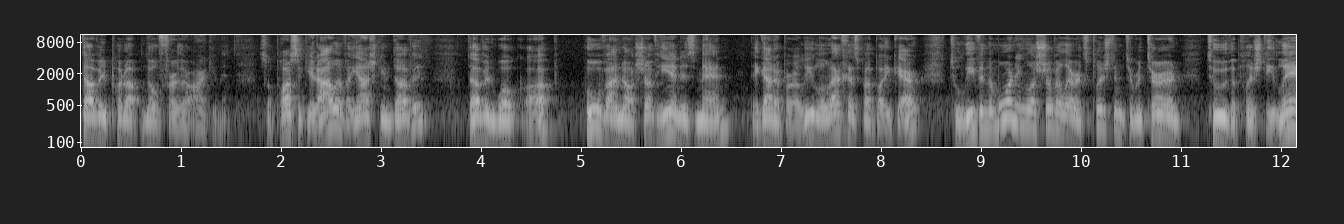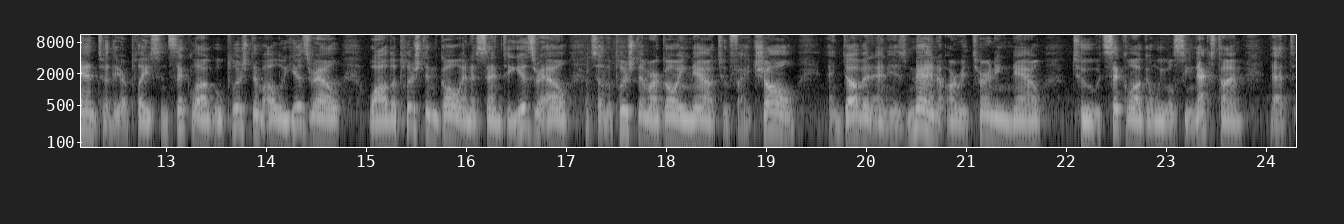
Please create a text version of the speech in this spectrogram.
David put up no further argument. So Pasuk Yiralev, Ayashkim David, David woke up, Hu Vanoshav, he and his men, they got up early, Laleches Babayker, to leave in the morning, Lashav El Eretz Plishtim, to return to the Plishti land, to their place in Siklag, Uplishtim Alu Yisrael, while the Plishtim go and ascend to Yisrael. So the Plishtim are going now to fight Shaul, and David and his men are returning now to Siklag, and we will see next time that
